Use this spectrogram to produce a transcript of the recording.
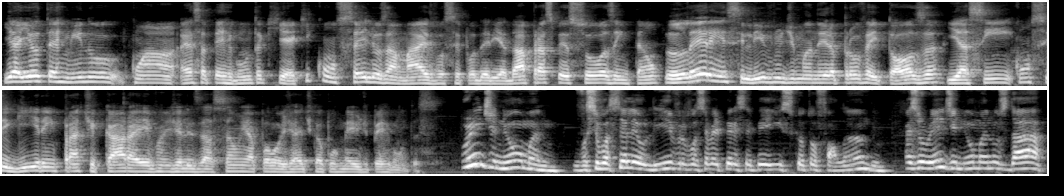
E aí eu termino com a, essa pergunta que é: que conselhos a mais você poderia dar para as pessoas então lerem esse livro de maneira proveitosa e assim conseguirem praticar a evangelização e apologética por meio de perguntas? O Randy Newman, se você ler o livro, você vai perceber isso que eu estou falando, mas o Randy Newman nos dá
